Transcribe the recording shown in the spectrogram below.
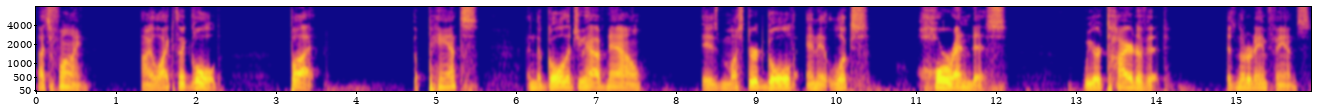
that's fine. I like the gold. But the pants and the goal that you have now is mustard gold, and it looks horrendous. We are tired of it as Notre Dame fans.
